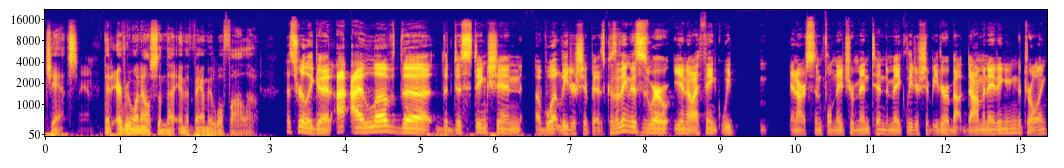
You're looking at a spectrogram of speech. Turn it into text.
chance Man. that everyone else in the in the family will follow that's really good. I, I love the the distinction of what leadership is because I think this is where you know I think we in our sinful nature, men tend to make leadership either about dominating and controlling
